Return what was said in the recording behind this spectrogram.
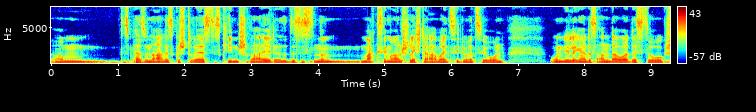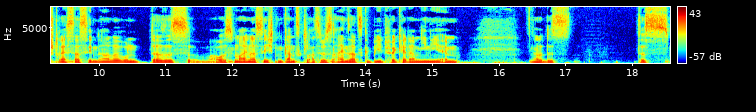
Ähm, das Personal ist gestresst, das Kind schreit, also das ist eine maximal schlechte Arbeitssituation. Und je länger das andauert, desto gestresster sind alle. Und das ist aus meiner Sicht ein ganz klassisches Einsatzgebiet für Ketamin-IM. Also das, das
